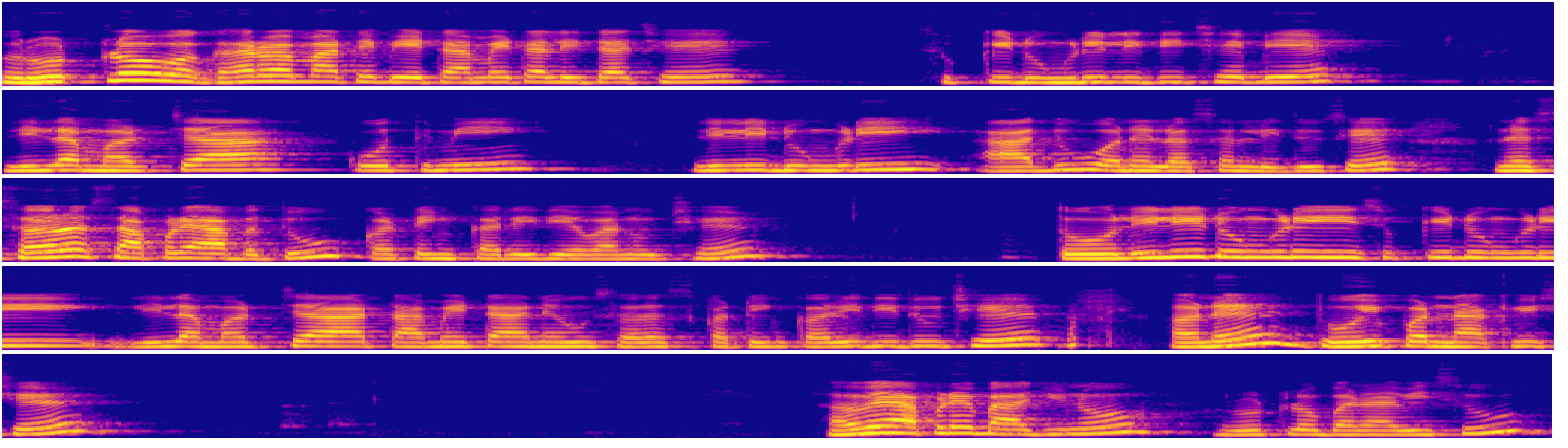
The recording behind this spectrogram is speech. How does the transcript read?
રોટલો વઘારવા માટે બે ટામેટાં લીધા છે. સૂકી ડુંગળી લીધી છે બે. લીલા મરચાં કોથમી લીલી ડુંગળી, આદું અને લસણ લીધું છે. અને સરસ આપણે આ બધું કટિંગ કરી દેવાનું છે. તો લીલી ડુંગળી, સૂકી ડુંગળી, લીલા મરચાં, ટામેટાં ને એવું સરસ કટિંગ કરી દીધું છે. અને ધોઈ પણ નાખ્યું છે. હવે આપણે બાજુનો રોટલો બનાવીશું.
